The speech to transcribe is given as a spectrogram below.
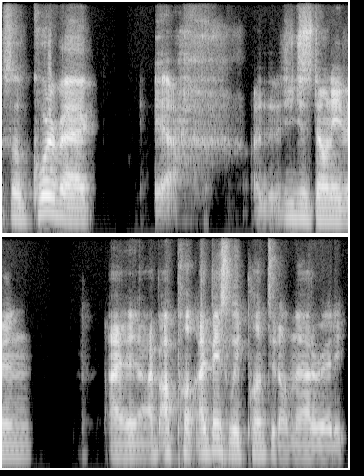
So quarterback, yeah, you just don't even. I I I, punt, I basically punted on that already.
